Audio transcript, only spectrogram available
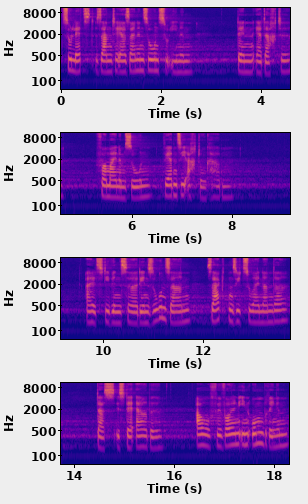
Zuletzt sandte er seinen Sohn zu ihnen, denn er dachte, vor meinem Sohn werden sie Achtung haben. Als die Winzer den Sohn sahen, sagten sie zueinander, das ist der Erbe, auf, wir wollen ihn umbringen,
